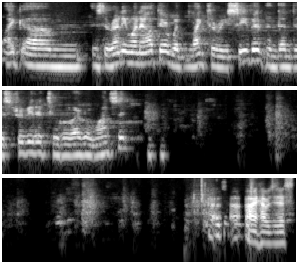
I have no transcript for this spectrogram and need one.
like, um, is there anyone out there would like to receive it and then distribute it to whoever wants it? Uh, I have just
